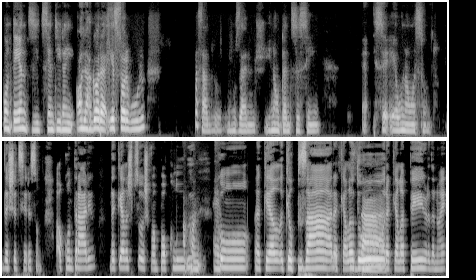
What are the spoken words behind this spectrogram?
contentes e de sentirem, olha, agora esse orgulho, passado uns anos e não tantos assim, é, isso é, é um não assunto. Deixa de ser assunto. Ao contrário daquelas pessoas que vão para o clube com, é, com aquele, aquele pesar, aquela pesar. dor, aquela perda, não é?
